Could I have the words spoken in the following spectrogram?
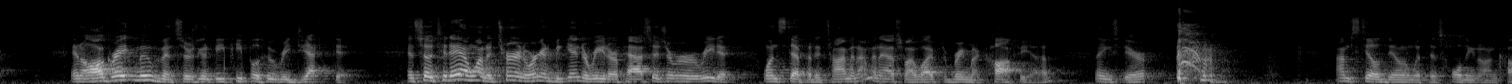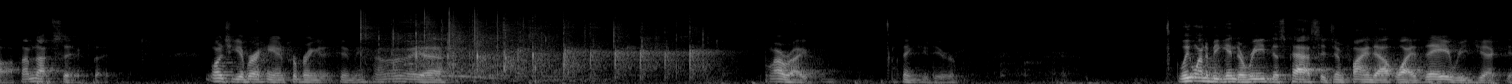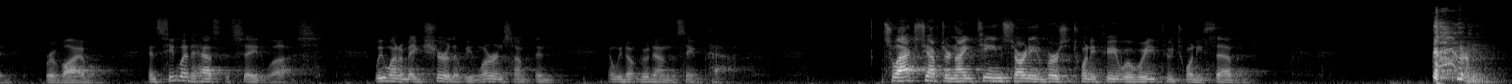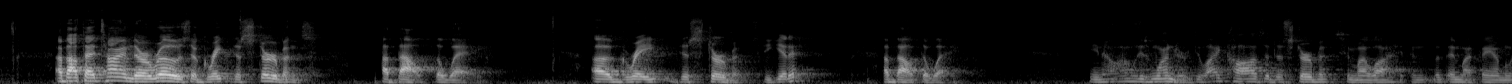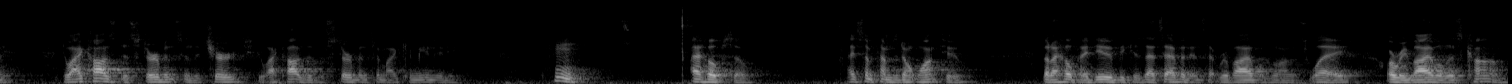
In all great movements, there's going to be people who reject it. And so today I want to turn, we're going to begin to read our passage, and we're going to read it one step at a time. And I'm going to ask my wife to bring my coffee up. Thanks, dear. I'm still dealing with this holding on cough. I'm not sick, but why don't you give her a hand for bringing it to me? Oh, yeah. All right. Thank you, dear. We want to begin to read this passage and find out why they rejected revival and see what it has to say to us. We want to make sure that we learn something and we don't go down the same path. So, Acts chapter 19, starting in verse 23, we'll read through 27. about that time, there arose a great disturbance about the way. A great disturbance. Do you get it? About the way. You know, I always wonder do I cause a disturbance in my life, in, in my family? Do I cause disturbance in the church? Do I cause a disturbance in my community? Hmm. I hope so. I sometimes don't want to, but I hope I do because that's evidence that revival is on its way or revival has come.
